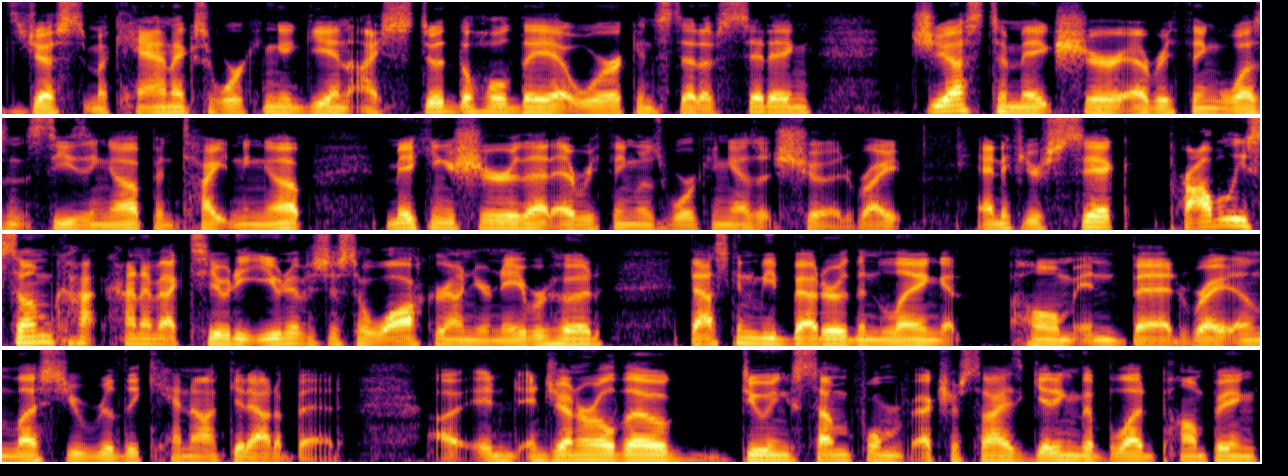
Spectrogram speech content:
just mechanics working again. I stood the whole day at work instead of sitting just to make sure everything wasn't seizing up and tightening up, making sure that everything was working as it should, right? And if you're sick, probably some kind of activity, even if it's just a walk around your neighborhood, that's going to be better than laying at home in bed, right? Unless you really cannot get out of bed. Uh, in, in general, though, doing some form of exercise, getting the blood pumping,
